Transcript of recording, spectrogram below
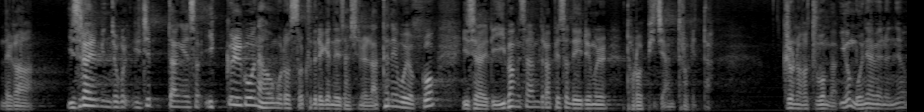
내가 이스라엘 민족을 이집 땅에서 이끌고 나옴으로써 그들에게 내 자신을 나타내 보였고 이스라엘이 이방 사람들 앞에서 내 이름을 더럽히지 않도록 했다. 그러나가 두 번 막. 이건 뭐냐면은요.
